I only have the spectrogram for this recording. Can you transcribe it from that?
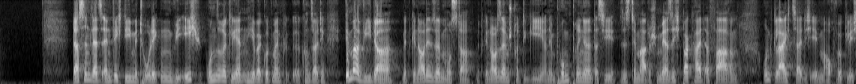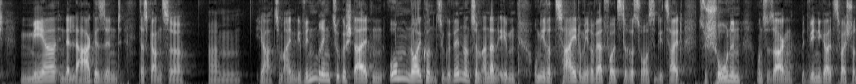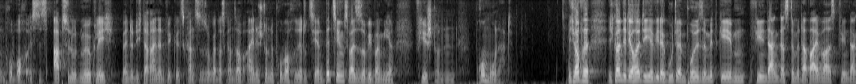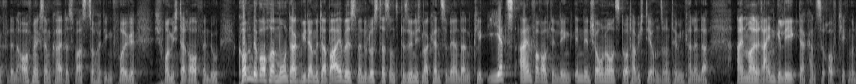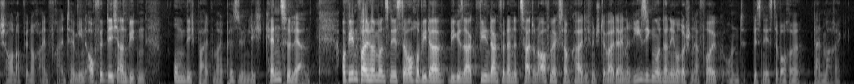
Das sind letztendlich die Methodiken, wie ich unsere Klienten hier bei Goodmind äh, Consulting immer wieder mit genau demselben Muster, mit genau derselben Strategie an den Punkt bringe, dass sie systematisch mehr Sichtbarkeit erfahren und gleichzeitig eben auch wirklich mehr in der Lage sind, das Ganze ähm, ja, zum einen gewinnbringend zu gestalten, um Neukunden zu gewinnen und zum anderen eben, um ihre Zeit, um ihre wertvollste Ressource, die Zeit zu schonen und zu sagen, mit weniger als zwei Stunden pro Woche ist es absolut möglich. Wenn du dich da rein entwickelst, kannst du sogar das Ganze auf eine Stunde pro Woche reduzieren, beziehungsweise so wie bei mir, vier Stunden pro Monat. Ich hoffe, ich konnte dir heute hier wieder gute Impulse mitgeben. Vielen Dank, dass du mit dabei warst. Vielen Dank für deine Aufmerksamkeit. Das war's zur heutigen Folge. Ich freue mich darauf, wenn du kommende Woche am Montag wieder mit dabei bist. Wenn du Lust hast, uns persönlich mal kennenzulernen, dann klick jetzt einfach auf den Link in den Show Notes. Dort habe ich dir unseren Terminkalender einmal reingelegt. Da kannst du raufklicken und schauen, ob wir noch einen freien Termin auch für dich anbieten um dich bald mal persönlich kennenzulernen. Auf jeden Fall hören wir uns nächste Woche wieder. Wie gesagt, vielen Dank für deine Zeit und Aufmerksamkeit. Ich wünsche dir weiterhin riesigen unternehmerischen Erfolg und bis nächste Woche, dein Marek.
